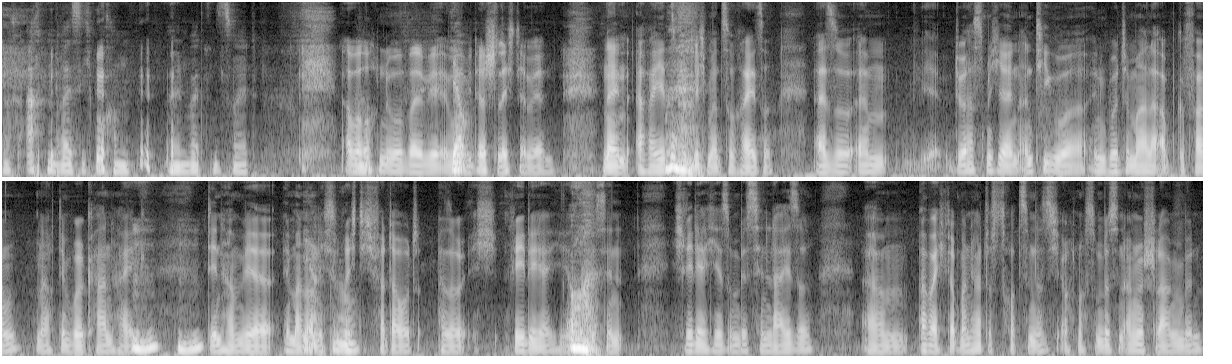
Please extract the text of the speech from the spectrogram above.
Nach 38 Wochen wellenweiten Zeit. Aber Ja. auch nur, weil wir immer Ja. wieder schlechter werden. Nein, aber jetzt wirklich mal zur Reise. Also, ähm, du hast mich ja in Antigua in Guatemala abgefangen, nach dem Vulkanhike. Mhm, mhm. Den haben wir immer noch Ja, nicht genau. so richtig verdaut. Also ich rede ja hier Oh. so ein bisschen, ich rede ja hier so ein bisschen leise. Ähm, aber ich glaube, man hört es trotzdem, dass ich auch noch so ein bisschen angeschlagen bin.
